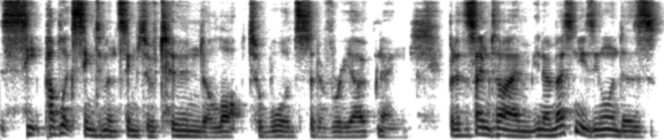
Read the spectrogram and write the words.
se- public sentiment seems to have turned a lot towards sort of reopening. But at the same time you know most new zealanders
